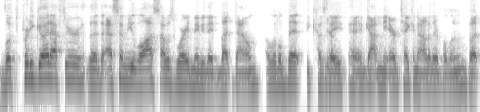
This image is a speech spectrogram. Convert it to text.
Looked pretty good after the, the SMU loss. I was worried maybe they'd let down a little bit because Yeah. they had gotten the air taken out of their balloon. But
